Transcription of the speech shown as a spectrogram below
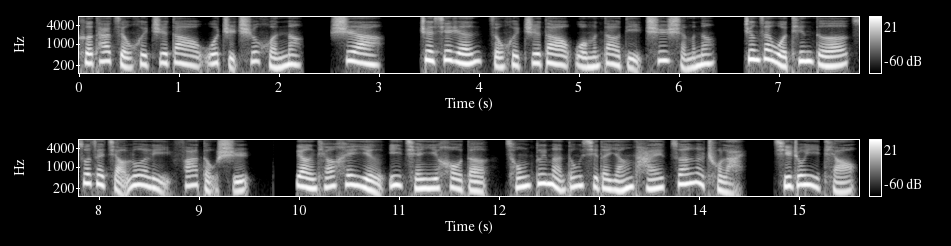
可他怎会知道我只吃魂呢？是啊，这些人怎会知道我们到底吃什么呢？正在我听得缩在角落里发抖时，两条黑影一前一后的从堆满东西的阳台钻了出来，其中一条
